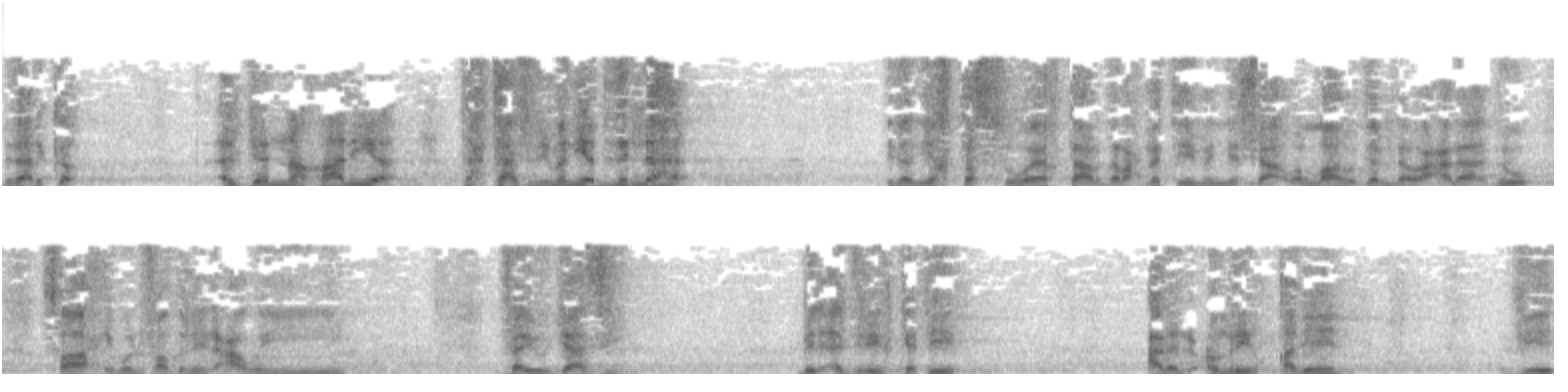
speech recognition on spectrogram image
لذلك الجنة غالية تحتاج لمن يبذل لها. إذا يختص ويختار برحمته من يشاء والله جل وعلا ذو صاحب الفضل العظيم. فيجازي بالأجر الكثير على العمر القليل في,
